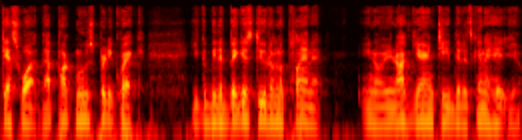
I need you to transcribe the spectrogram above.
guess what? That puck moves pretty quick. You could be the biggest dude on the planet. You know, you're not guaranteed that it's going to hit you.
